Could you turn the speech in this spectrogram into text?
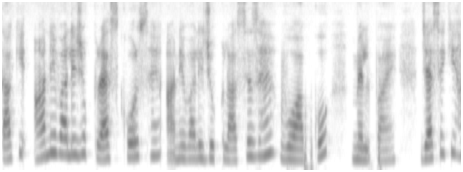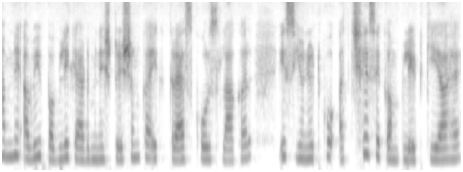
ताकि आने वाली जो क्रैश कोर्स हैं, आने वाली जो क्लासेस हैं, वो आपको मिल पाएँ। जैसे कि हमने अभी पब्लिक एडमिनिस्ट्रेशन का एक क्रैश कोर्स लाकर इस यूनिट को अच्छे से कंप्लीट किया है,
